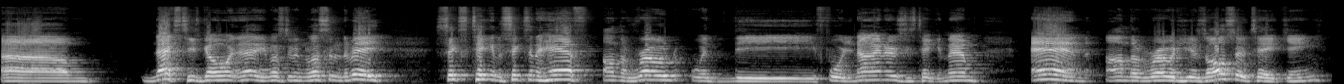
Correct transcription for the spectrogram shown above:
Um, next, he's going. He must have been listening to me. Six taking the six and a half on the road with the 49ers. He's taking them. And on the road, he is also taking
